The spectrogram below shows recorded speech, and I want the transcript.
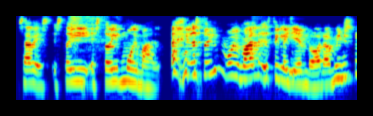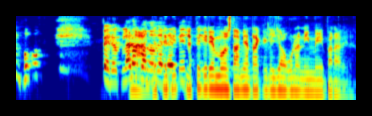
¿sabes? Estoy, estoy muy mal. estoy muy mal, estoy leyendo ahora mismo. Pero claro, Nah, cuando de te, repente. ya te diremos, Damián, Raquel y yo, algún anime para ver.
